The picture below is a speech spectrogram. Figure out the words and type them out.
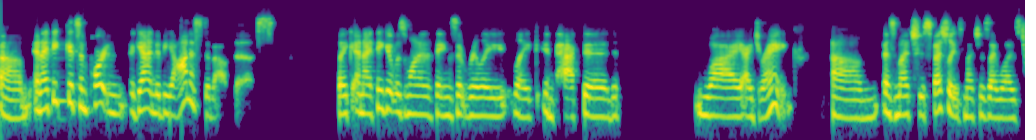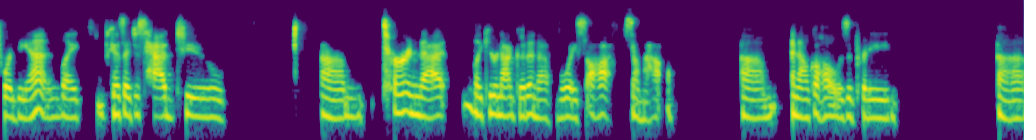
Um, and i think it's important again to be honest about this. Like and i think it was one of the things that really like impacted why i drank um, as much especially as much as i was toward the end like because i just had to um, turn that like you're not good enough voice off somehow. Um, and alcohol was a pretty uh,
